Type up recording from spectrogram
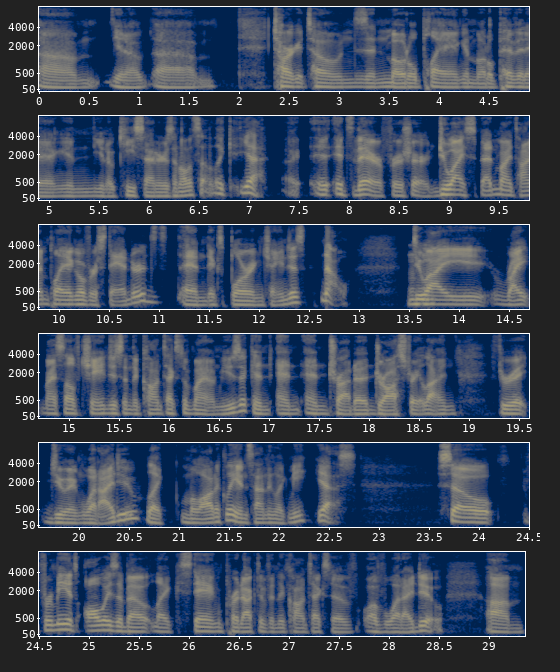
um, you know, um, target tones and modal playing and modal pivoting and, you know, key centers and all that stuff. Like, yeah, it, it's there for sure. Do I spend my time playing over standards and exploring changes? No. Do mm-hmm. I write myself changes in the context of my own music and and and try to draw a straight line through it doing what I do, like melodically and sounding like me? Yes. So for me, it's always about like staying productive in the context of of what I do. Um,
